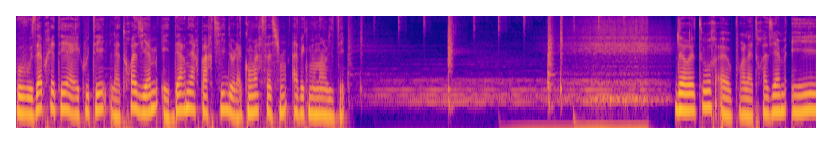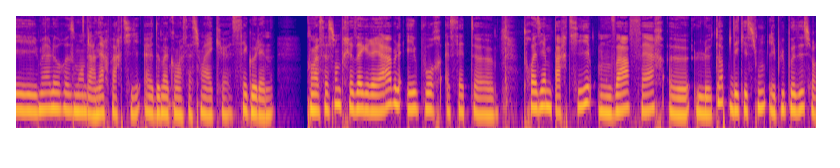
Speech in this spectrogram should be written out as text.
Vous vous apprêtez à écouter la troisième et dernière partie de la conversation avec mon invité. De retour euh, pour la troisième et malheureusement dernière partie euh, de ma conversation avec euh, Ségolène. Conversation très agréable et pour cette troisième partie, on va faire le top des questions les plus posées sur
